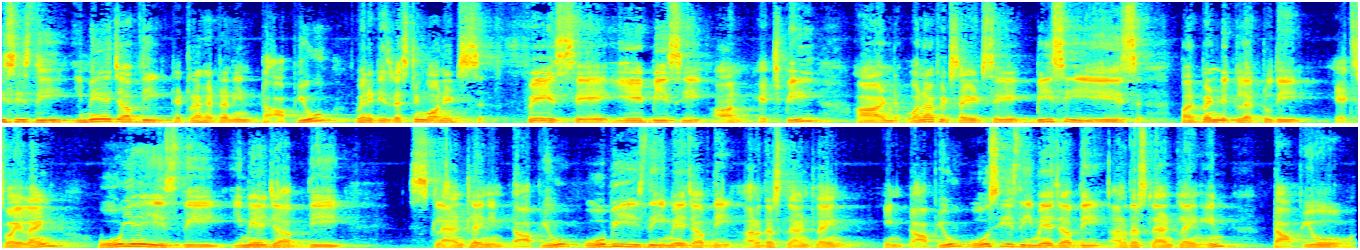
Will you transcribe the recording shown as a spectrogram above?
This is the image of the tetrahedron in top view when it is resting on its face say ABC on HP and one of its sides say BC is perpendicular to the XY line. OA is the image of the slant line in top view. OB is the image of the another slant line in top view. OC is the image of the another slant line in top view.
